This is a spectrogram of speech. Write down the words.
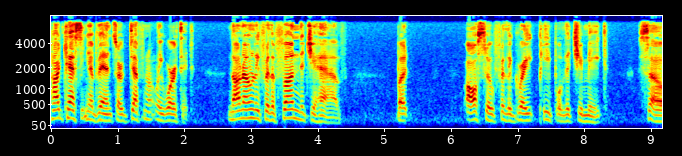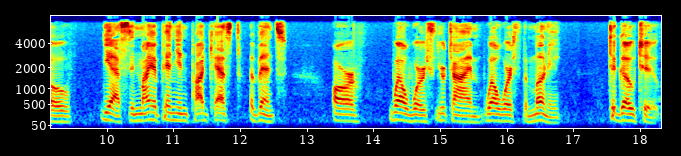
podcasting events are definitely worth it. Not only for the fun that you have, but also for the great people that you meet. So, yes, in my opinion, podcast events are well worth your time, well worth the money to go to.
